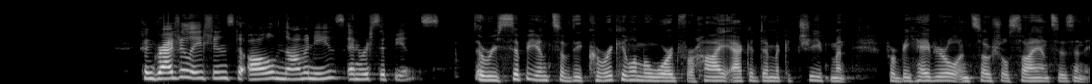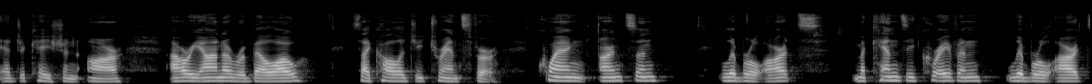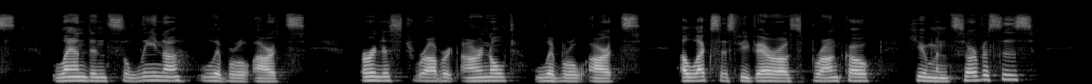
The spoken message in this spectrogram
Congratulations to all nominees and recipients. The recipients of the Curriculum Award for High Academic Achievement for Behavioral and Social Sciences and Education are Ariana Rebello, Psychology Transfer, Quang Arnson, Liberal Arts, Mackenzie Craven, Liberal Arts, Landon Selena, Liberal Arts, Ernest Robert Arnold, Liberal Arts, Alexis Viveros Bronco, Human Services,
